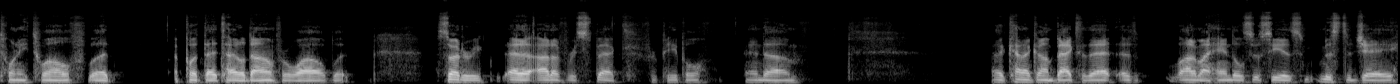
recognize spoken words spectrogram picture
2012. But I put that title down for a while, but started re- out of respect for people, and um, I kind of gone back to that as a lot of my handles you'll see as Mr. J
